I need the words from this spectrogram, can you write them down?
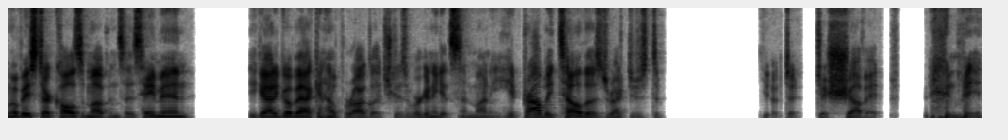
Movistar calls him up and says, "Hey man, you got to go back and help Roglic because we're going to get some money," he'd probably tell those directors to, you know, to to shove it, and,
